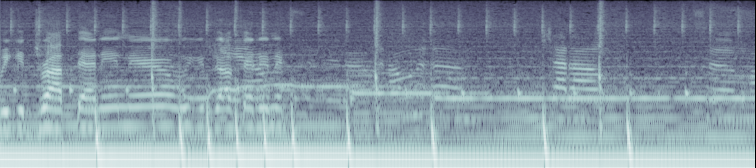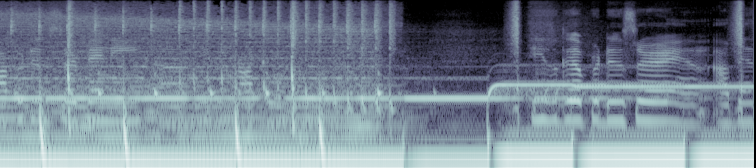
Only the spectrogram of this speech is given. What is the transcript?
we could drop that in there. We could drop that in there. And I want to um, shout out to my producer Benny. Um, he's been rocking. He's a good producer, and I've been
